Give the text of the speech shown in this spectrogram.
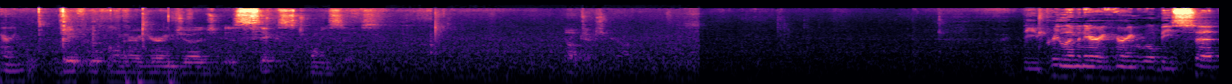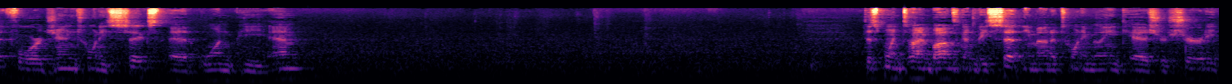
hearing? The date for the preliminary hearing, Judge, is 6/26. No objection, Your Honor. The preliminary hearing will be set for June 26th at 1 PM. At this point in time, bond's going to be set in the amount of 20 million cash or surety.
